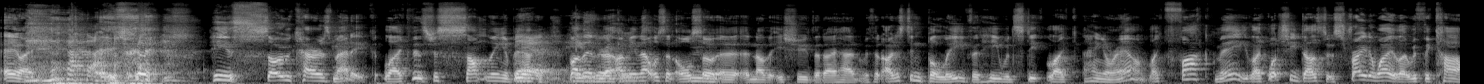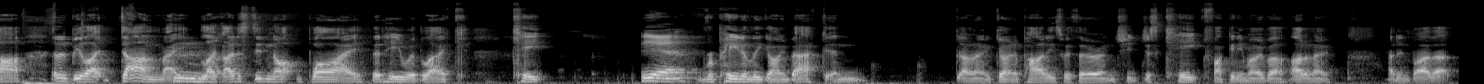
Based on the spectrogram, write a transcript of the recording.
Anyway, he is so charismatic. Like there's just something about Yeah, it. But then, I mean. Mm. that was an, also a, another issue that I had with it. I just didn't believe that he would stick like hang around. Like fuck me. Like what she does to it straight away, like with the car, it'd be like done, mate. Mm. Like I just did not buy that he would like keep Yeah, repeatedly going back and I don't know, going to parties with her, and she'd just keep fucking him over. I don't know. I didn't buy that.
